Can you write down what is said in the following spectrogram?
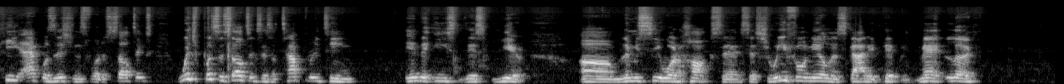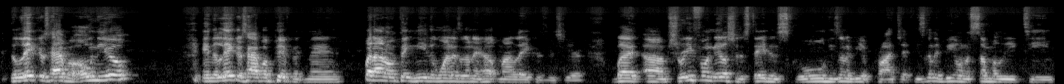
key acquisitions for the Celtics, which puts the Celtics as a top three team in the East this year. Um, let me see what Hawk said. It says Shareef O'Neal and Scottie Pippen. Man, look, the Lakers have an O'Neal and the Lakers have a Pippen, man. But I don't think neither one is going to help my Lakers this year. But um, Shareef O'Neal should have stayed in school. He's going to be a project. He's going to be on a summer league team,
